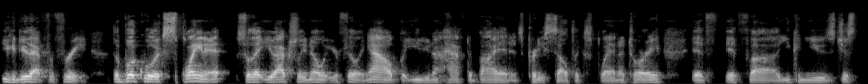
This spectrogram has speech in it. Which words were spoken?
you can do that for free. The book will explain it so that you actually know what you're filling out, but you do not have to buy it. It's pretty self-explanatory. If if uh, you can use just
